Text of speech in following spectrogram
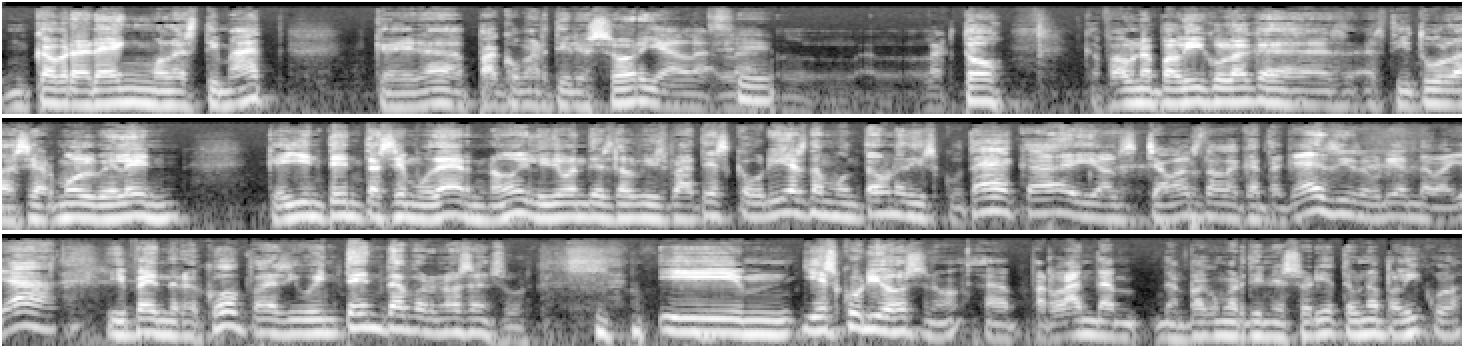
un cabrerenc molt estimat, que era Paco Martínez Soria, l'actor, sí. que fa una pel·lícula que es, es titula Ser molt Belén, que ell intenta ser modern, no? I li diuen des del bisbat és que hauries de muntar una discoteca i els xavals de la catequesis haurien de ballar i prendre copes, i ho intenta però no se'n surt. I, I és curiós, no? Eh, parlant d'en Paco Martínez Soria, té una pel·lícula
